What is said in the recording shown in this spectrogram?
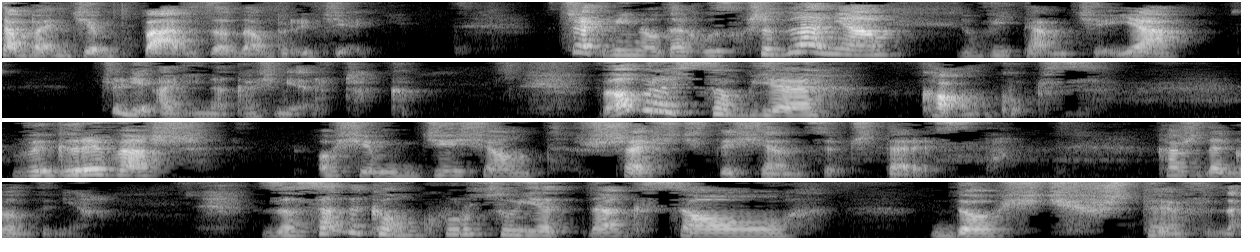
to będzie bardzo dobry dzień. W trzech minutach uskrzydlania witam Cię ja, czyli Alina Kaźmierczak. Wyobraź sobie konkurs. Wygrywasz 86 400 każdego dnia. Zasady konkursu jednak są dość sztywne.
